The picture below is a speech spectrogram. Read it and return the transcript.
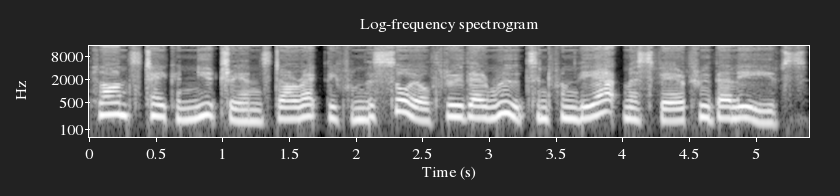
Plants take in nutrients directly from the soil through their roots and from the atmosphere through their leaves.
